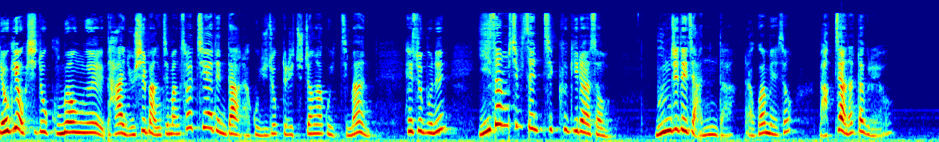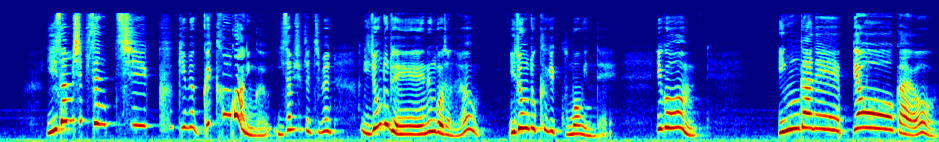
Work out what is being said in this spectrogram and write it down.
여기 역시도 구멍을 다 유실 방지망 설치해야 된다라고 유족들이 주장하고 있지만 해수부는 2, 30cm 크기라서 문제되지 않는다라고 하면서 막지 않았다 그래요. 2, 30cm 크기면 꽤 큰 거 아닌가요? 2, 30cm면 한 이 정도 되는 거잖아요. 이 정도 크기 구멍인데. 이건 인간의 뼈가요.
